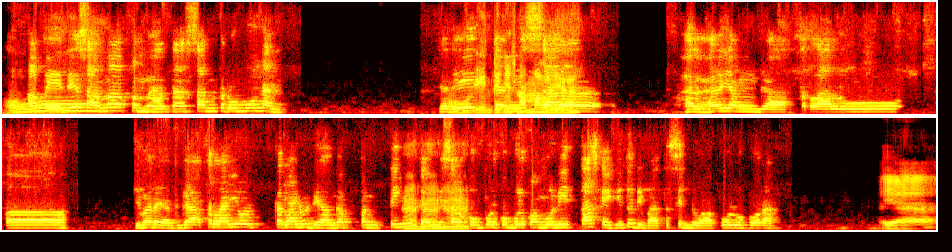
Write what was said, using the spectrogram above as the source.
Oh. APD sama pembatasan kerumunan. Jadi Oh, intinya sama lah ya. Hal-hal yang nggak terlalu eh, gimana ya, nggak terlalu terlalu dianggap penting kayak Mhm, misal mhm. kumpul-kumpul komunitas kayak gitu dibatasin 20 orang. Ya.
